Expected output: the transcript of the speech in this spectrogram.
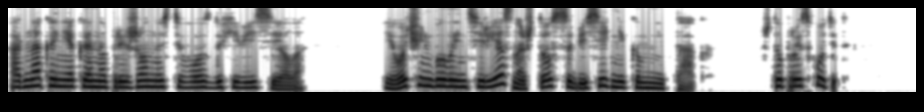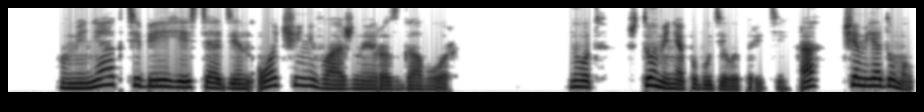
Однако некая напряженность в воздухе висела. И очень было интересно, что с собеседником не так. Что происходит? У меня к тебе есть один очень важный разговор. Ну вот, что меня побудило прийти, а? Чем я думал?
